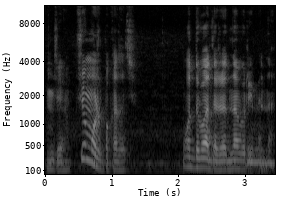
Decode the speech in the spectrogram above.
Где? Все можно показать. Вот два даже одновременно.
